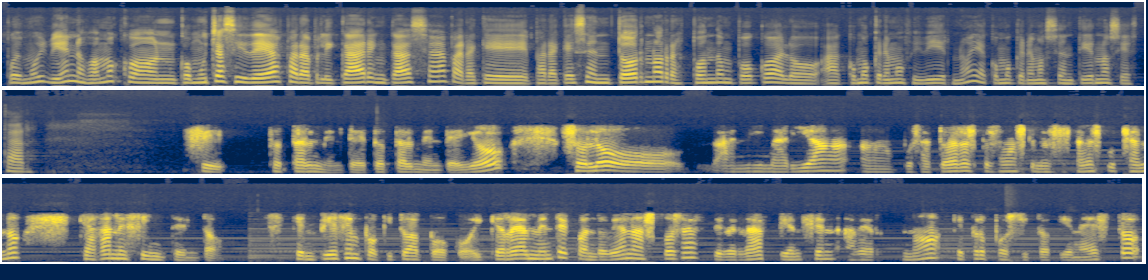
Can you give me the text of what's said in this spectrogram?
Pues muy bien, nos vamos con, con, muchas ideas para aplicar en casa para que, para que ese entorno responda un poco a, lo, a cómo queremos vivir ¿no? y a cómo queremos sentirnos y estar. Sí, totalmente, totalmente. Yo solo animaría a, pues a todas las personas que nos están escuchando que hagan ese intento, que empiecen poquito a poco y que realmente cuando vean las cosas de verdad piensen, a ver, ¿no? ¿Qué propósito tiene esto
